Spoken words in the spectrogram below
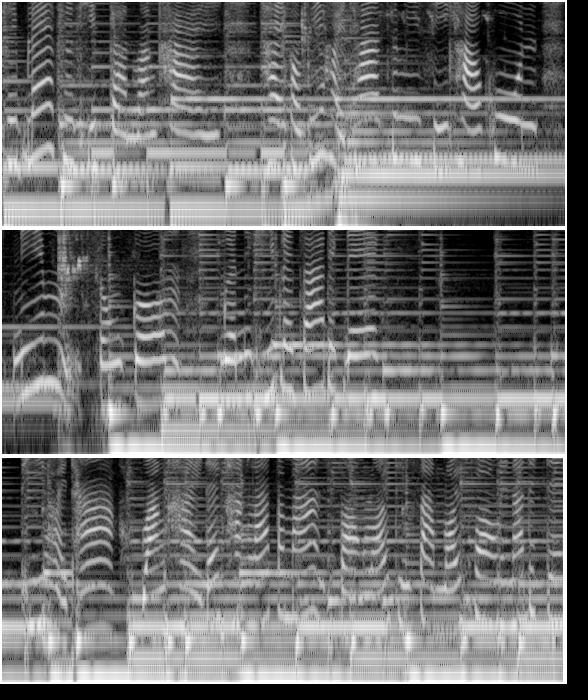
คลิปแรกคือคลิปการวางไข่ ไข่ของพี่หอยทากจะมีสีขาวขุ่นนิ่ม ทรงกลม เหมือนในคลิปเลยจ้าเด็กๆ พี่หอยทากวางไข่ได้ครั้งละประมาณ 200-300 ฟองเลยนะเด็กๆ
